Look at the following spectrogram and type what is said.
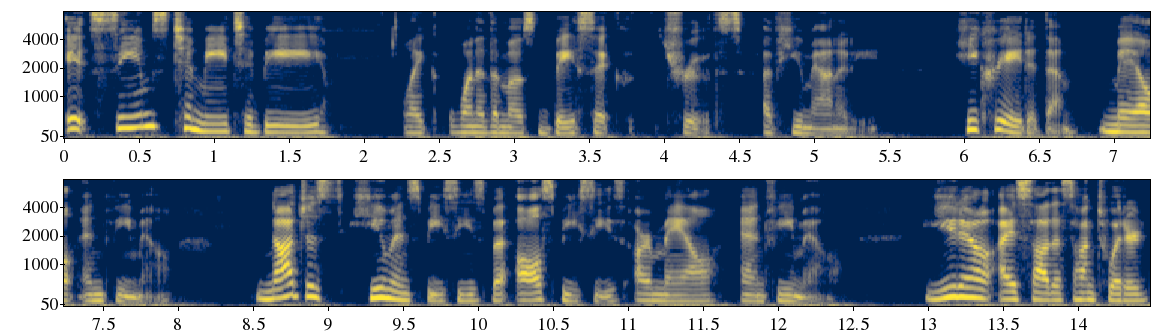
It seems to me to be like one of the most basic truths of humanity. He created them, male and female. Not just human species, but all species are male and female. You know, I saw this on Twitter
